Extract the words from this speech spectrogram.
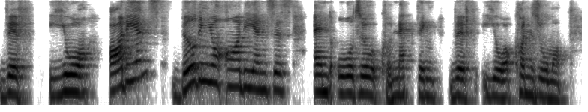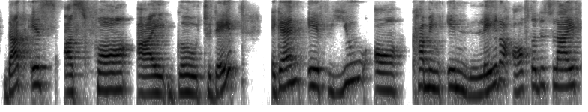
with your audience, building your audiences, and also connecting with your consumer. That is as far I go today. Again, if you are coming in later after this live,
